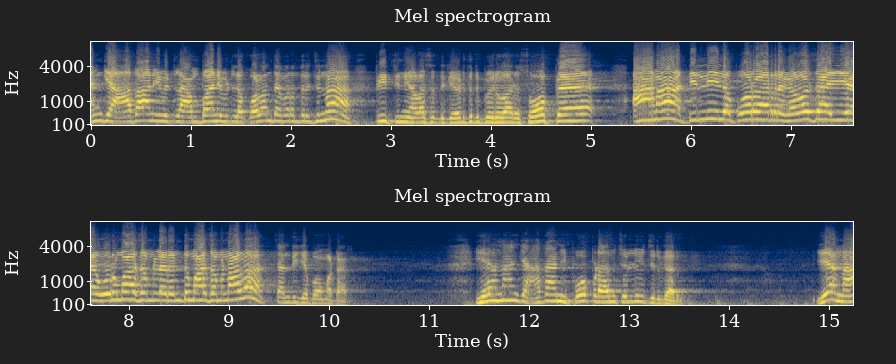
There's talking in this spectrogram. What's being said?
அங்கே அதானி வீட்டில் அம்பானி வீட்டில் குழந்தை பிறந்துருச்சுன்னா பீச்சினி அலசத்துக்கு எடுத்துகிட்டு போயிடுவாரு சோப்பு. ஆனால் டில்லியில் போராடுற விவசாயியை ஒரு மாதம் இல்லை ரெண்டு மாதம்னாலும் சந்திக்க போக மாட்டார். ஏன்னா இங்கே அதானி போகப்படாதுன்னு சொல்லி வச்சிருக்காரு. ஏன்னா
